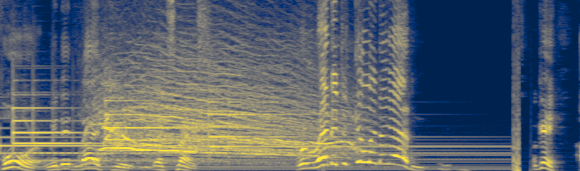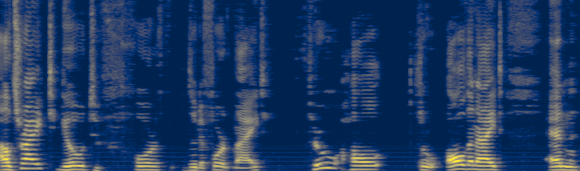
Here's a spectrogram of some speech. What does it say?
four. We did night three. That's nice. We're ready to kill it again! Okay, I'll try to go to fourth to the fourth night through all through all the night and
